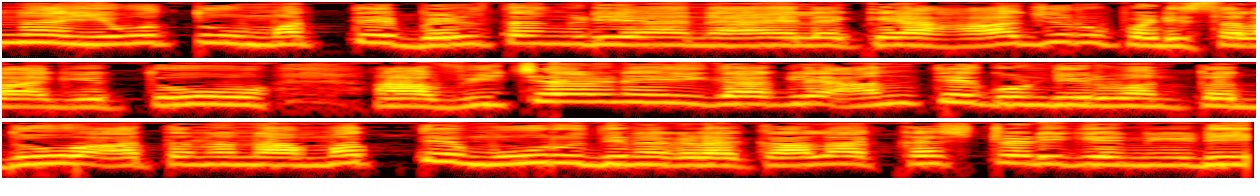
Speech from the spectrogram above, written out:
ಚಿನ್ನಯ್ಯನನ್ನ ಇವತ್ತು ಮತ್ತೆ ಬೆಳ್ತಂಗಡಿಯ ನ್ಯಾಯಾಲಯಕ್ಕೆ ಹಾಜರುಪಡಿಸಲಾಗಿತ್ತು. ಆ ವಿಚಾರಣೆ ಈಗಾಗಲೇ ಅಂತ್ಯಗೊಂಡಿರುವಂತದ್ದು. ಆತನನ್ನ ಮತ್ತೆ ಮೂರು ದಿನಗಳ ಕಾಲ ಕಸ್ಟಡಿಗೆ ನೀಡಿ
